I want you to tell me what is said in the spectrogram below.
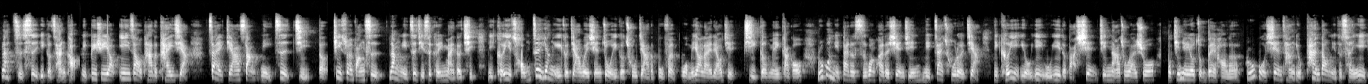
那只是一个参考，你必须要依照它的开一下。再加上你自己的计算方式，让你自己是可以买得起。你可以从这样一个价位先做一个出价的部分。我们要来了解几个美感哦。如果你带了十万块的现金，你再出了价，你可以有意无意的把现金拿出来说。我今天又准备好了。如果现场有看到你的诚意，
